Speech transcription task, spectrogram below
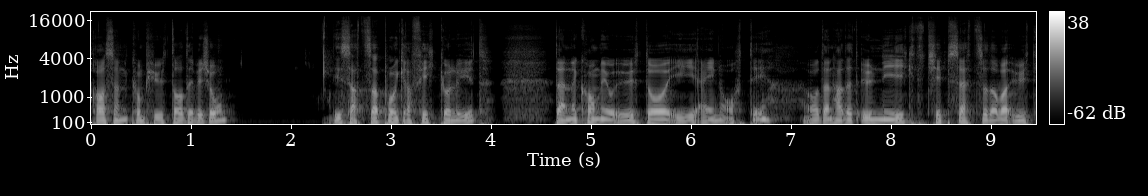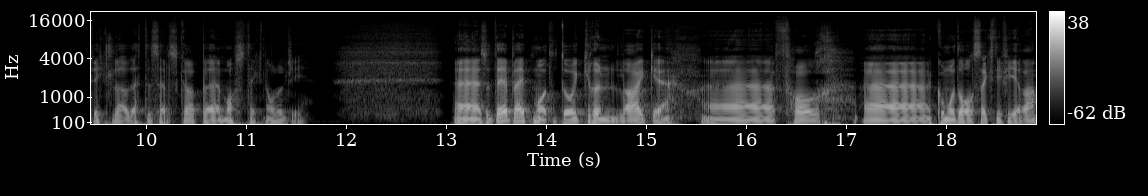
fra sin computerdivisjon. De satsa på grafikk og lyd. Denne kom jo ut da i 81, og den hadde et unikt chipset som da var utvikla av dette selskapet Moss Technology. Eh, så det ble på en måte da grunnlaget eh, for eh, Commodore 64,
